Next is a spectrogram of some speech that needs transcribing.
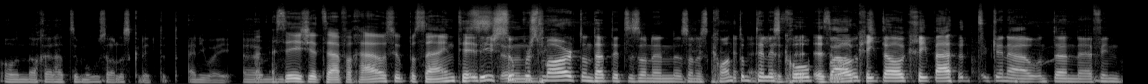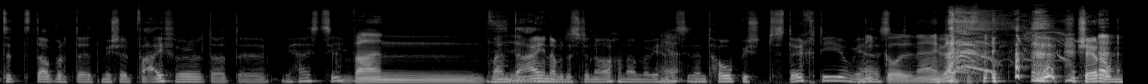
Und nachher hat sie Maus alles gerettet. Anyway. Ähm, Sie ist jetzt einfach auch Super Scientist. Sie ist super und smart und hat jetzt so, einen, so ein Quantumteleskop ein gebaut. Walkie-Talkie gebaut. Genau, und dann äh, findet aber die, Michelle Pfeiffer, die, wie heißt sie? Van... Van Dyne, aber das ist der Nachname. Wie heißt Ja. sie denn? Die Hope ist das Töchti und wie heißt Nicole, nein, ich weiß es nicht. Jerome.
